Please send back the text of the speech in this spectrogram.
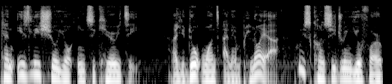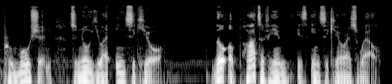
can easily show your insecurity and you don't want an employer who is considering you for a promotion to know you are insecure, though a part of him is insecure as well.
